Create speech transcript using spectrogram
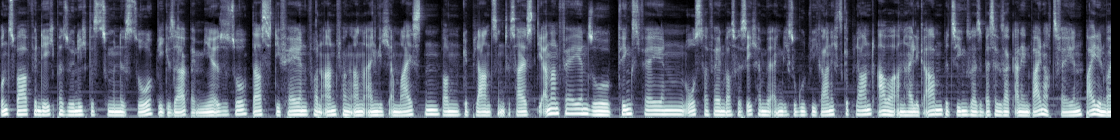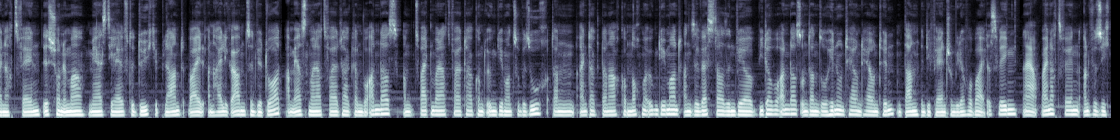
Und zwar finde ich persönlich das zumindest so, wie gesagt, bei mir ist es so, dass die Ferien von Anfang an eigentlich am meisten schon geplant sind. Das heißt, die anderen Ferien, so Pfingstferien, Osterferien, was weiß ich, haben wir eigentlich so gut wie gar nichts geplant. Aber an Heiligabend, beziehungsweise besser gesagt an den Weihnachtsferien, bei den Weihnachtsferien ist schon immer mehr als die Hälfte durchgeplant, weil an Heiligabend sind wir dort, am ersten Weihnachtsfeiertag dann woanders, am zweiten Weihnachtsfeiertag kommt irgendjemand zu Besuch, dann einen Tag danach kommt nochmal irgendjemand, an Silvester sind wir wieder woanders und dann so hin und her und her und hin und dann sind die Ferien schon wieder vorbei. Deswegen, naja, Weihnachtsferien an für sich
